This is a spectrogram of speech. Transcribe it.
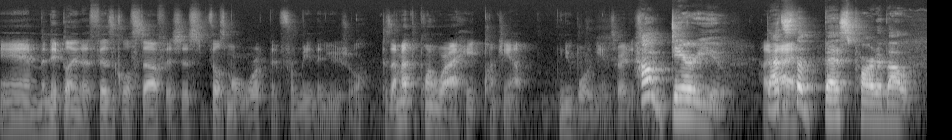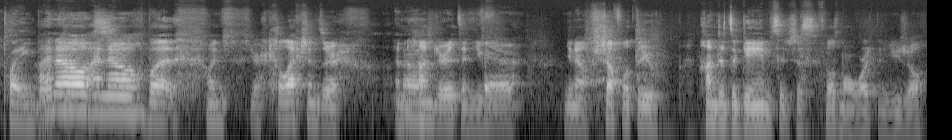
and manipulating the physical stuff is just feels more work than for me than usual. Because I'm at the point where I hate punching out new board games already. How dare you? Like, That's I- the best part about playing board I know, games. I know, but when your collections are in the Uh, hundreds and you Fair. you know shuffle through hundreds of games, it just feels more work than usual.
